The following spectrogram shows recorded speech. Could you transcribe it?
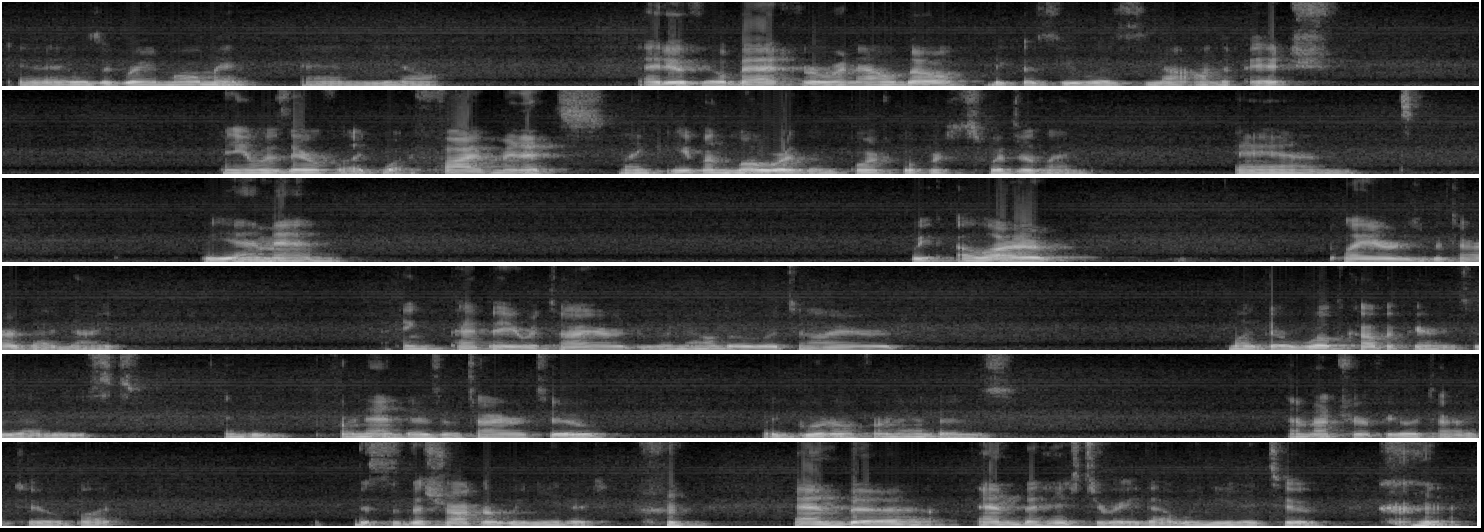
and it was a great moment, and you know I do feel bad for Ronaldo because he was not on the pitch, and he was there for like what five minutes, like even lower than Portugal versus Switzerland, and but yeah, man. We a lot of players retired that night. I think Pepe retired, Ronaldo retired. Like their World Cup appearances at least. And did Fernandes retire too? Like Bruno Fernandes? I'm not sure if he retired too, but this is the shocker we needed. and the and the history that we needed too.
